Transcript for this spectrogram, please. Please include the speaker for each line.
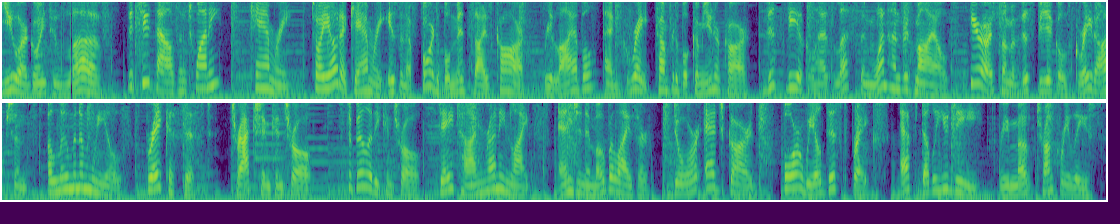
Speaker 1: You are going to love the 2020 Camry. Toyota Camry is an affordable midsize car, reliable and great comfortable commuter car. This vehicle has less than 100 miles. Here are some of this vehicle's great options. Aluminum wheels, brake assist, traction control, stability control, daytime running lights, engine immobilizer, door edge guards, four-wheel disc brakes, FWD, remote trunk release.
